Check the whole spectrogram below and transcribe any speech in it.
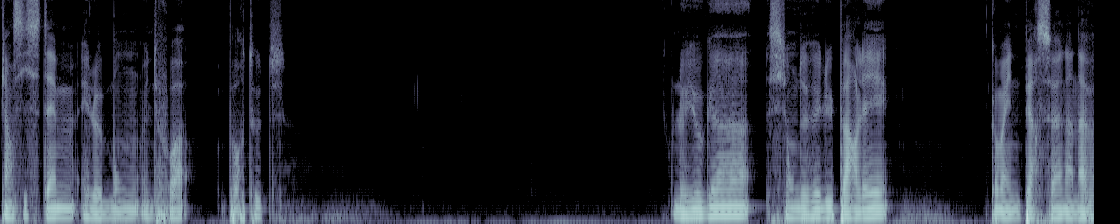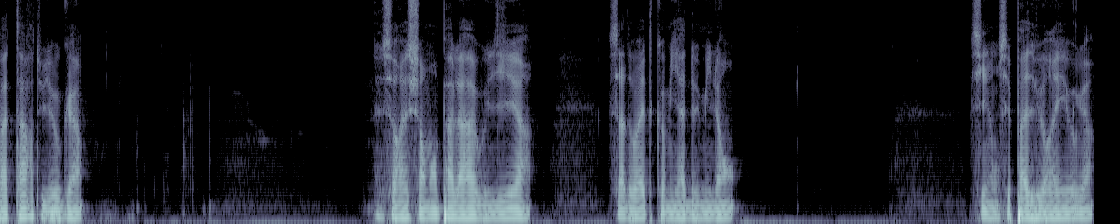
Qu'un système est le bon une fois pour toutes. Le yoga, si on devait lui parler comme à une personne, un avatar du yoga, ne serait sûrement pas là à vous dire ça doit être comme il y a 2000 ans. Sinon, c'est pas du vrai yoga.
